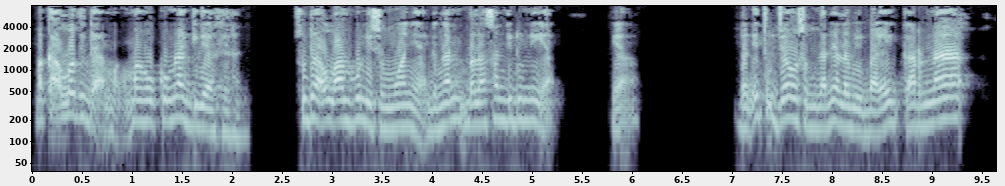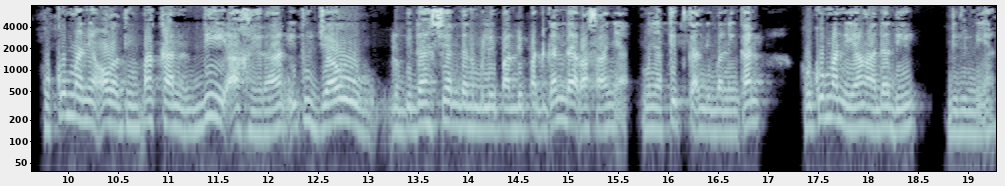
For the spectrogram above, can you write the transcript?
maka Allah tidak menghukum lagi di akhirat. Sudah Allah ampuni semuanya dengan balasan di dunia. Ya. Dan itu jauh sebenarnya lebih baik karena hukuman yang Allah timpakan di akhirat itu jauh lebih dahsyat dan berlipat-lipat ganda rasanya, menyakitkan dibandingkan hukuman yang ada di di dunia.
